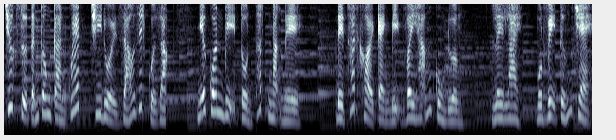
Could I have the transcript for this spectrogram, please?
Trước sự tấn công càn quét, truy đuổi giáo giết của giặc, nghĩa quân bị tổn thất nặng nề. Để thoát khỏi cảnh bị vây hãm cùng đường, Lê Lai, một vị tướng trẻ,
